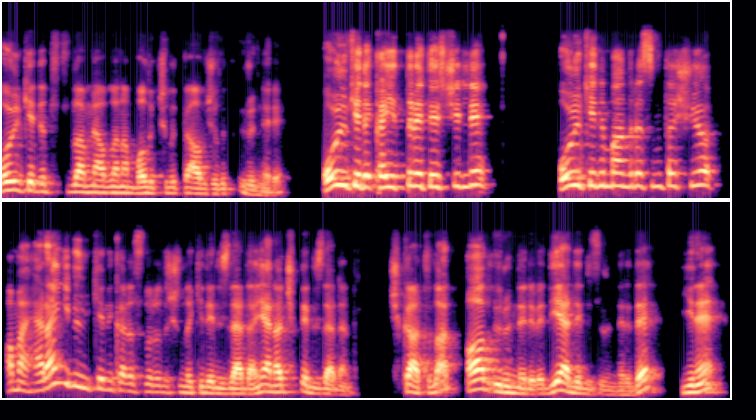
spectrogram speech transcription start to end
o ülkede tutulan ve avlanan balıkçılık ve avcılık ürünleri. O ülkede kayıtlı ve tescilli. O ülkenin bandırasını taşıyor ama herhangi bir ülkenin karasuları dışındaki denizlerden yani açık denizlerden çıkartılan av ürünleri ve diğer deniz ürünleri de yine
